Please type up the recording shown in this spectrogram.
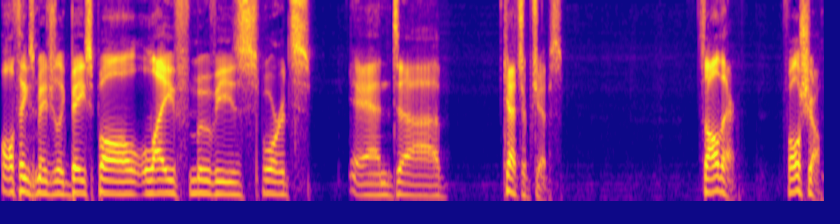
all things Major League Baseball, life, movies, sports, and uh, ketchup chips. It's all there. Full show.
